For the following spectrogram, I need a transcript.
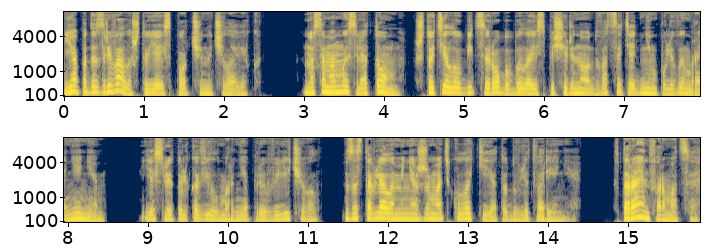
Я подозревала, что я испорченный человек. Но сама мысль о том, что тело убийцы Роба было испещрено 21 пулевым ранением, если только Вилмор не преувеличивал, заставляла меня сжимать кулаки от удовлетворения. Вторая информация,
